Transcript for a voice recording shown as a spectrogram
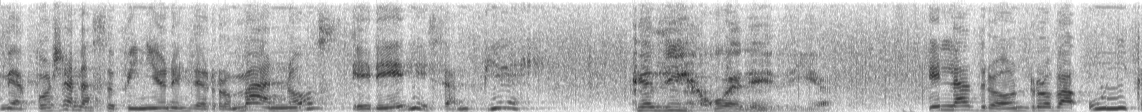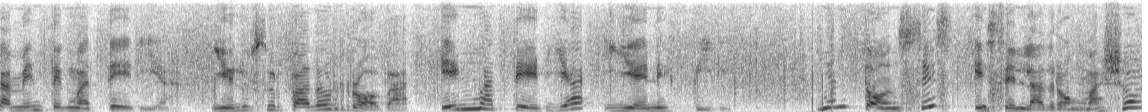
Me apoyan las opiniones de Romanos, Heredia y Pierre. ¿Qué dijo Heredia? El ladrón roba únicamente en materia y el usurpador roba en materia y en espíritu. Y entonces es el ladrón mayor.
